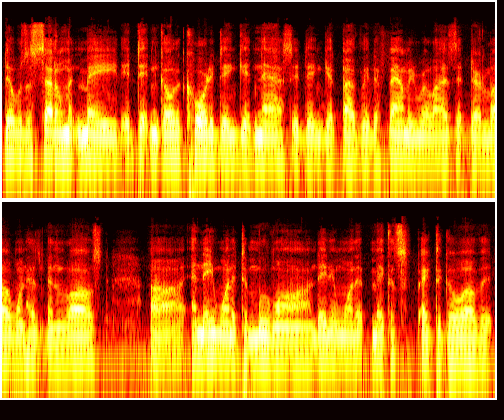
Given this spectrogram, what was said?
there was a settlement made. It didn't go to court. It didn't get nasty. It didn't get ugly. The family realized that their loved one has been lost, uh, and they wanted to move on. They didn't want to make a spectacle of it,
